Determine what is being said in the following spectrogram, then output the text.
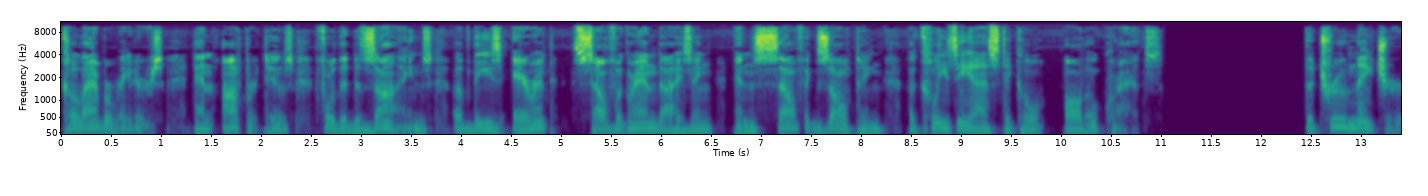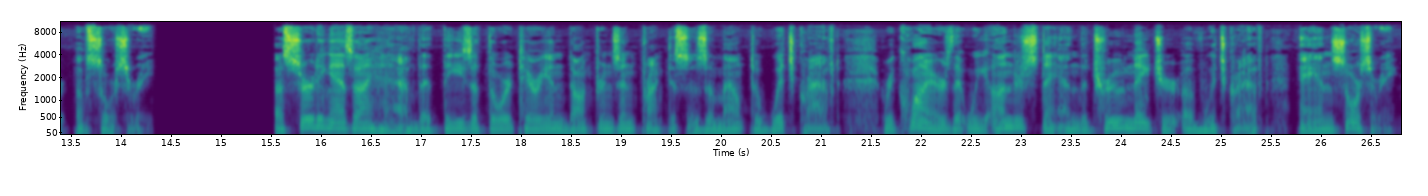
collaborators, and operatives for the designs of these errant, self aggrandizing, and self exalting ecclesiastical autocrats. The true nature of sorcery. Asserting as I have that these authoritarian doctrines and practices amount to witchcraft requires that we understand the true nature of witchcraft and sorcery.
